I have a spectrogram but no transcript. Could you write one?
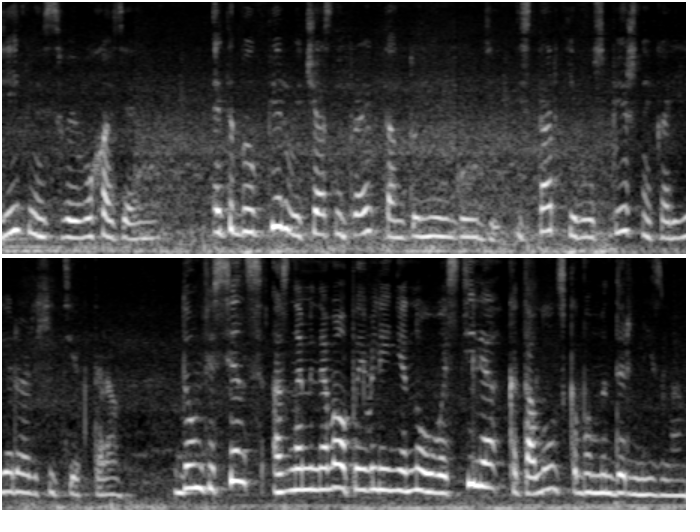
деятельность своего хозяина. Это был первый частный проект Антонио Гауди и старт его успешной карьеры архитектора. Дом Висенс ознаменовал появление нового стиля каталонского модернизма.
